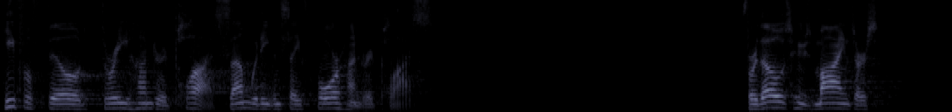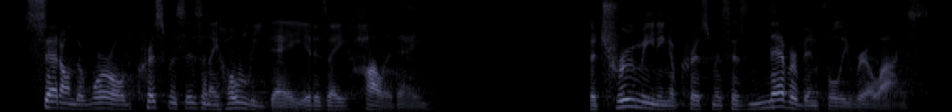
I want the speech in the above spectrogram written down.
he fulfilled 300 plus. Some would even say 400 plus. For those whose minds are set on the world, Christmas isn't a holy day, it is a holiday. The true meaning of Christmas has never been fully realized.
